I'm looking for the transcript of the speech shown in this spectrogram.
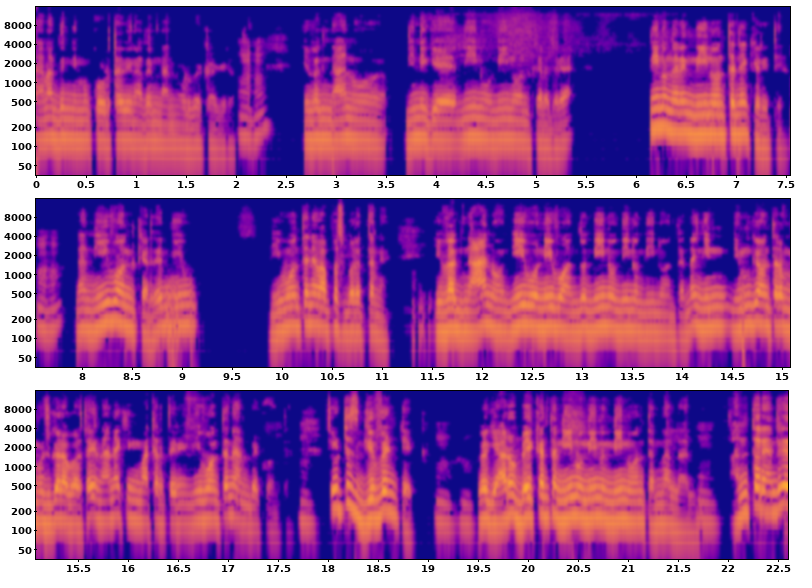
ನಾನು ಅದನ್ನ ನಿಮಗೆ ಕೊಡ್ತಾ ಇದ್ದೀನಿ ಅದನ್ನ ನಾನು ನೋಡ್ಬೇಕಾಗಿರುತ್ತೆ. ಇವಾಗ ನಾನು ನಿನಗೆ ನೀನು ನೀನು ಅಂತ ಕರೆದ್ರೆ ನೀನು ನನಗೆ ನೀನು ಅಂತಾನೆ ಕರಿತೀಯ. ನಾನು ನೀವು ಅಂತ ಕರೆದ್ರೆ ನೀವು ನೀವು ಅಂತಾನೆ ವಾಪಸ್ ಬರುತ್ತಾನೆ ಇವಾಗ ನಾನು ನೀವು ನೀವು ಅಂದು ನೀನು ನೀನು ನೀನು ಅಂತಂದಾಗ ನಿನ್ ನಿಮ್ಗೆ ಒಂಥರ ಮುಜುಗರ ಬರ್ತಾ ನಾನೇ ಹಿಂಗ್ ಮಾತಾಡ್ತೀನಿ ನೀವು ಅಂತಾನೆ ಅನ್ಬೇಕು ಅಂತ. So it is give and take ಇವಾಗ ಯಾರೋ ಬೇಕಂತ ನೀನು ನೀನು ನೀನು ಅಂತ ಅನ್ನಲ್ಲ ಅಲ್ಲಿ. ಅಂತಾರೆ ಅಂದ್ರೆ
